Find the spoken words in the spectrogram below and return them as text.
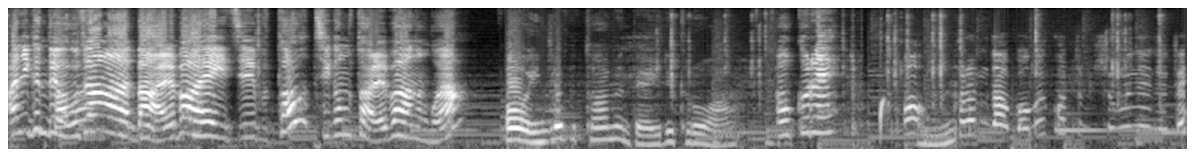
아니, 근데 우장아, 나 알바해, 이제부터? 지금부터 알바하는 거야? 어 이제부터 하면 돼. 이리 들어와. 어, 그래. 어 음. 그럼 나 먹을 것 좀 주문해도 돼?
